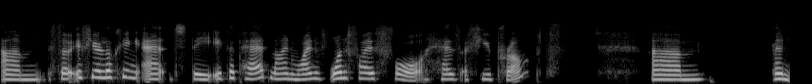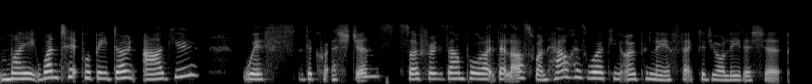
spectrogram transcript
Um, so if you're looking at the Etherpad, line 154 has a few prompts. Um, and my one tip would be don't argue with the questions. So for example, like that last one, how has working openly affected your leadership?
